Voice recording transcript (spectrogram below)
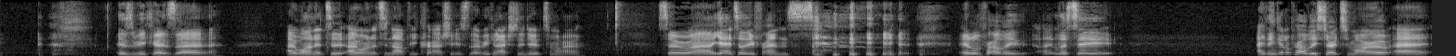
is because uh, I wanted to, I wanted to not be crashy, so that we can actually do it tomorrow. So uh, yeah, tell your friends. it'll probably, uh, let's say, I think it'll probably start tomorrow at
